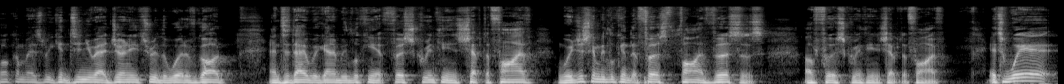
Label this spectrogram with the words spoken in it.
Welcome as we continue our journey through the Word of God. And today we're going to be looking at 1 Corinthians chapter 5. We're just going to be looking at the first five verses of 1 Corinthians chapter 5. It's where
